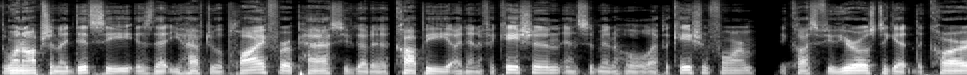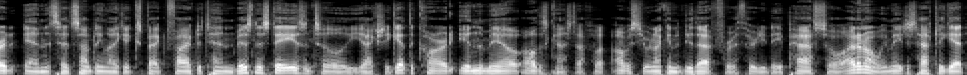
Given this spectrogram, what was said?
The one option I did see is that you have to apply for a pass. You've got to copy identification and submit a whole application form. It costs a few euros to get the card, and it said something like expect five to 10 business days until you actually get the card in the mail, all this kind of stuff. But obviously, we're not going to do that for a 30 day pass. So I don't know. We may just have to get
